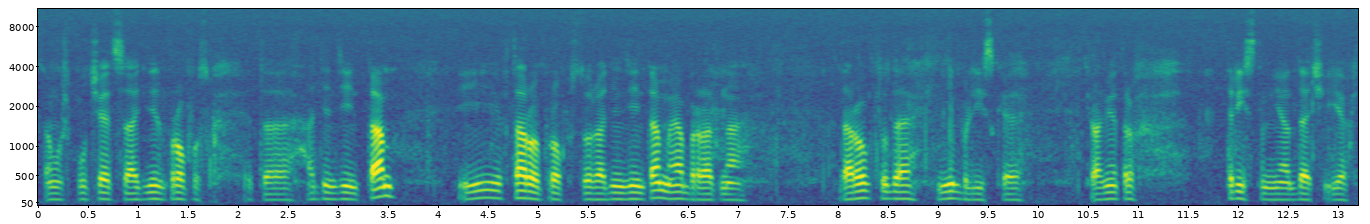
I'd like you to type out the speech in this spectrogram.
Потому что получается один пропуск. Это один день там. И второй пропуск тоже один день там и обратно. Дорога туда не близкая. Километров 300 мне отдачи ехать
